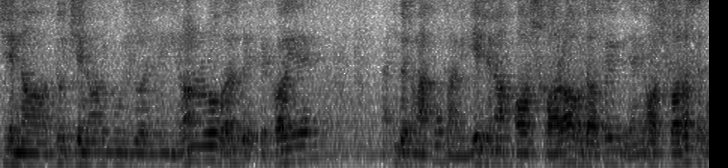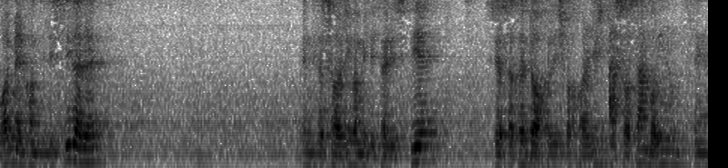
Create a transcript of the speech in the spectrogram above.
جنا دو جناح بورژوازی ایران رو باید به اتکای این دو تا مفهوم فهمید. یه جناح آشکارا مدافع یعنی آشکارا سبقای مرکانتیلیستی داره. انحصاری و میلیتاریستیه سیاست های داخلیش و خارجیش اساسا با این سنخ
